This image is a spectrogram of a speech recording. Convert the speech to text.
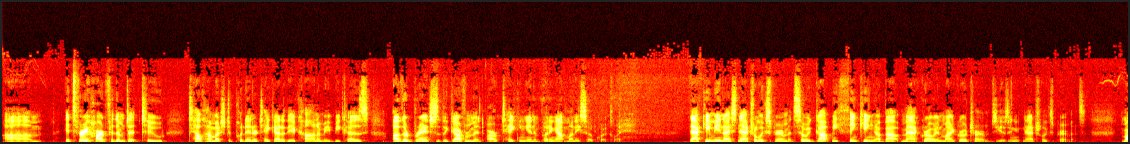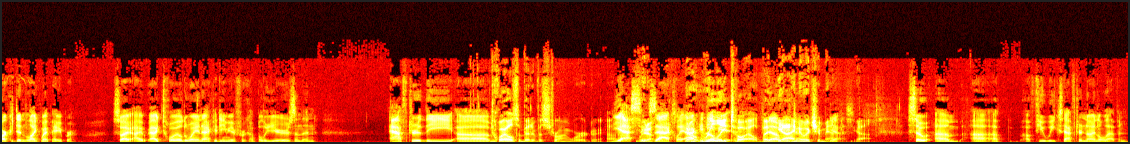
Um, it's very hard for them to, to tell how much to put in or take out of the economy because other branches of the government are taking in and putting out money so quickly. That gave me a nice natural experiment. So it got me thinking about macro and micro terms using natural experiments. Market didn't like my paper. So I, I, I, toiled away in academia for a couple of years, and then after the um, toil's a bit of a strong word. Uh, yes, exactly. Don't, don't really toil, but no, yeah, I know what you meant. Yes. Yeah. So um, uh, a, a, few weeks after 9-11,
